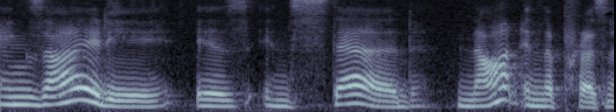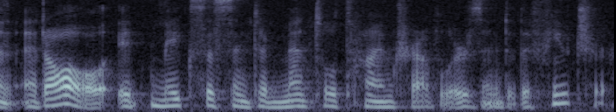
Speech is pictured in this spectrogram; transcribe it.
Anxiety is instead not in the present at all. It makes us into mental time travelers into the future.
